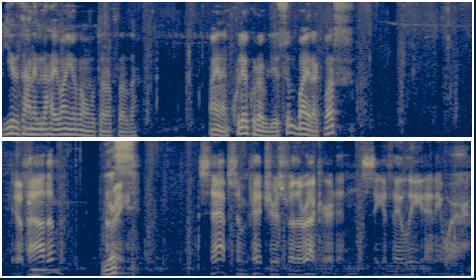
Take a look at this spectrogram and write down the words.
Bir tane bile hayvan yok ama bu taraflarda. Aynen kule kurabiliyorsun. Bayrak var. Yes. Snap some pictures for the record and see if they lead anywhere.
